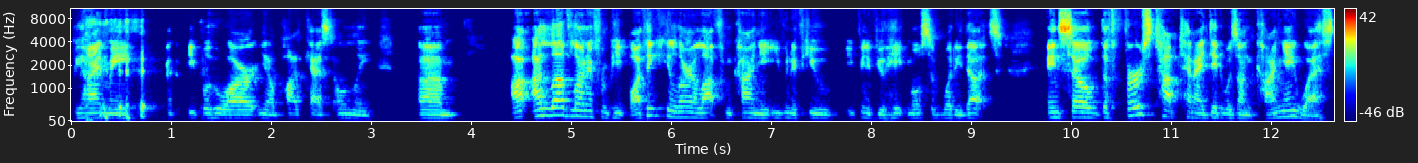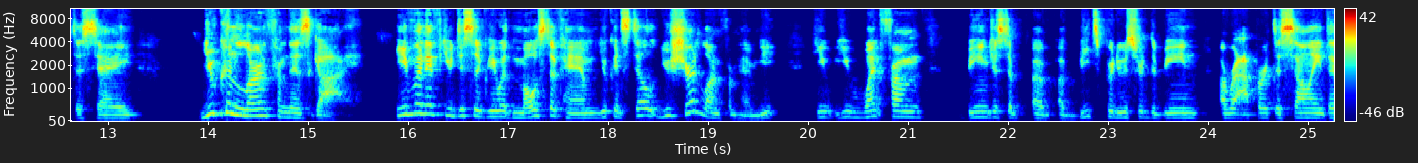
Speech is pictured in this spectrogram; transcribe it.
behind me for the people who are, you know, podcast only. Um, I, I love learning from people. I think you can learn a lot from Kanye, even if you even if you hate most of what he does. And so the first top 10 I did was on Kanye West to say, you can learn from this guy. Even if you disagree with most of him, you can still, you should learn from him. He, he, he went from being just a, a, a beats producer to being a rapper to selling, to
